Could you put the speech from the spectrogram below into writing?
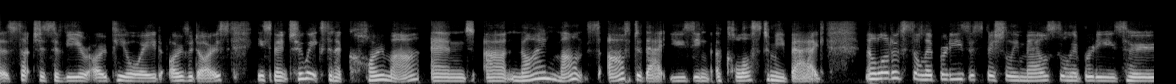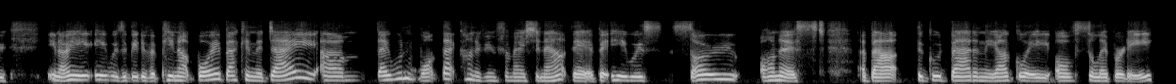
uh, such a severe opioid overdose. He spent two weeks in a coma and uh, nine months after that using a colostomy bag. Now, a lot of celebrities, especially male celebrities who, you know, he, he was a bit of a pin-up boy back in the day, um, they wouldn't want that kind of information out there. But he was so honest about the good, bad, and the ugly of celebrity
